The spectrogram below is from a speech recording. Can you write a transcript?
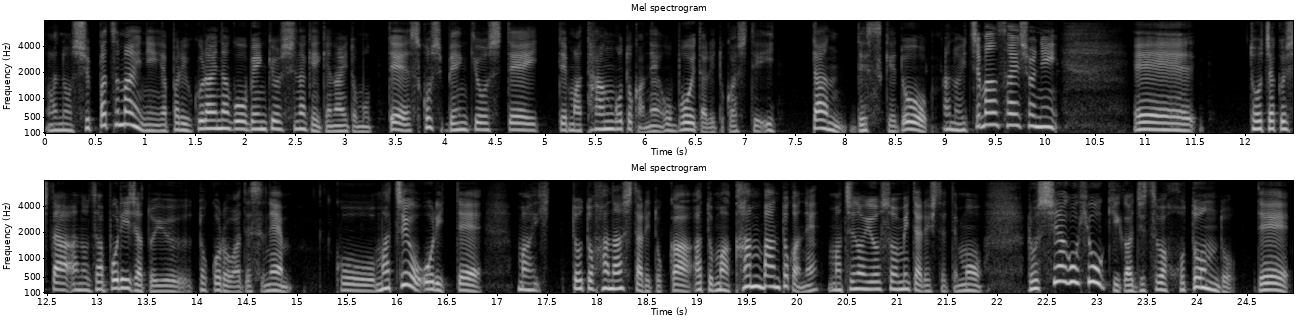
あの出発前にやっぱりウクライナ語を勉強しなきゃいけないと思って少し勉強していって、まあ、単語とかね覚えたりとかしていったんですけどあの一番最初に、えー、到着したあのザポリージャというところはですねこう街を降りて、まあ、人と話したりとか、あとまあ看板とかね、街の様子を見たりしてても、ロシア語表記が実はほとんどで、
